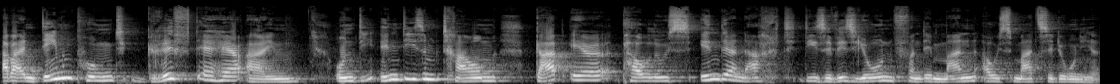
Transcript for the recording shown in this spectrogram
Aber an dem Punkt griff der Herr ein und in diesem Traum gab er Paulus in der Nacht diese Vision von dem Mann aus Mazedonien.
